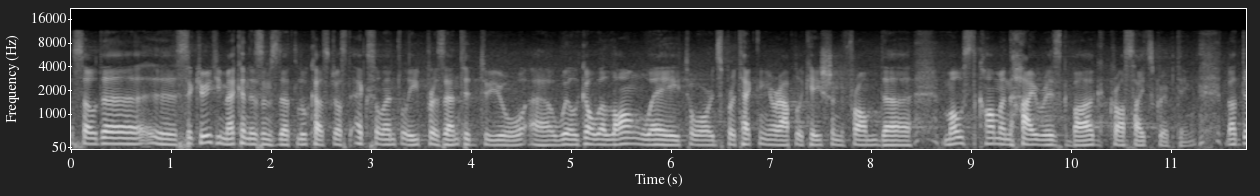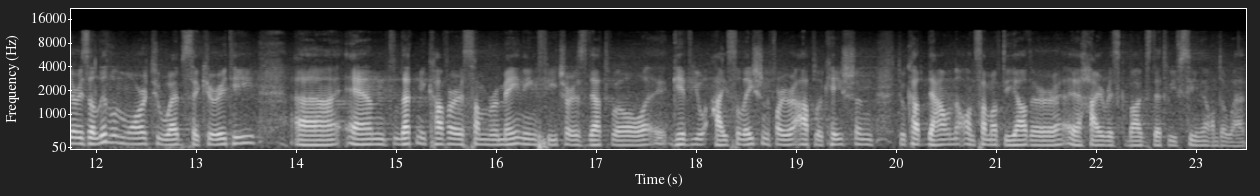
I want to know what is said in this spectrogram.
so the uh, security mechanisms that Lucas just excellently presented to you uh, will go a long way towards protecting your application from the most common high-risk bug, cross-site scripting. But there is a little more to web security, uh, and let me cover some remaining features that will give you isolation for your application to cut down on some of the other uh, high-risk bugs that we've seen on the web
